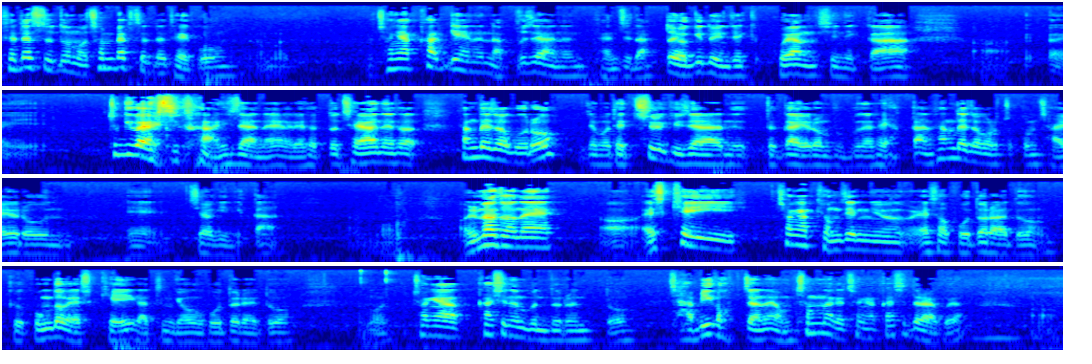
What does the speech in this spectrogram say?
세대 수도 뭐 1100세대 되고 뭐 청약하기에는 나쁘지 않은 단지다. 또 여기도 이제 고양시니까 어, 이 투기과열지구가 아니잖아요. 그래서 또 제한에서 상대적으로 이제 뭐 대출 규제라든가 이런 부분에서 약간 상대적으로 조금 자유로운 예, 지역이니까 뭐 얼마 전에 어, SK 청약 경쟁률에서 보더라도 그 공덕 SK 같은 경우 보더라도 뭐 청약하시는 분들은 또 자비가 없잖아요. 엄청나게 청약하시더라고요. 어,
